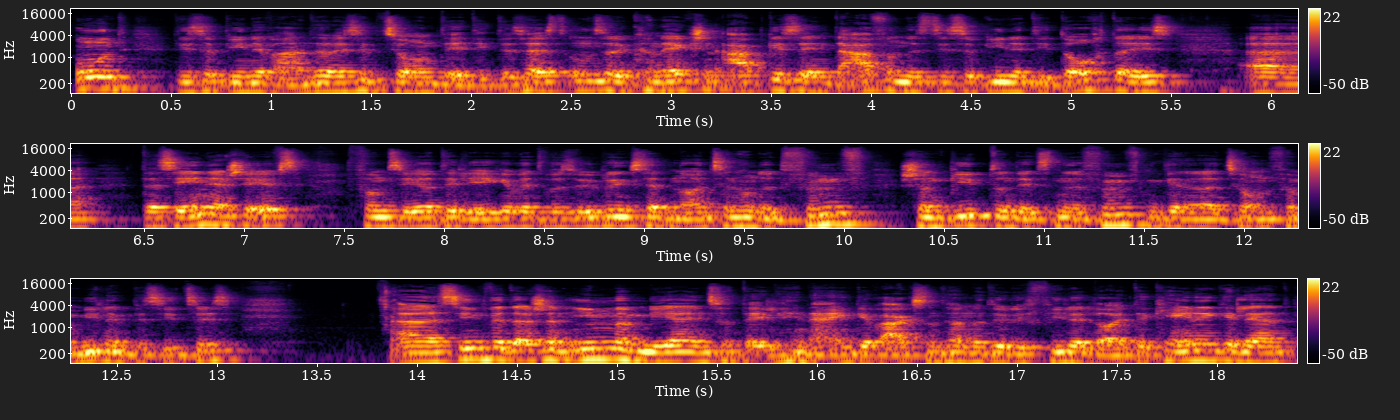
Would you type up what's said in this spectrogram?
und die Sabine war an der Rezeption tätig. Das heißt, unsere Connection, abgesehen davon, dass die Sabine die Tochter ist, äh, der Senior-Chefs vom Seehotelier wird, was übrigens seit 1905 schon gibt und jetzt in der fünften Generation Familienbesitz ist, äh, sind wir da schon immer mehr ins Hotel hineingewachsen und haben natürlich viele Leute kennengelernt,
